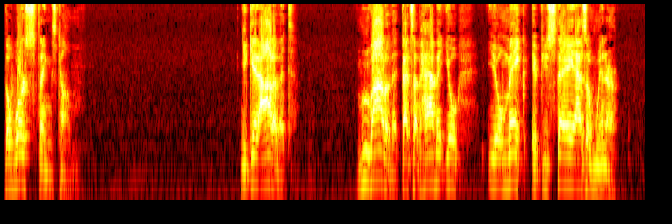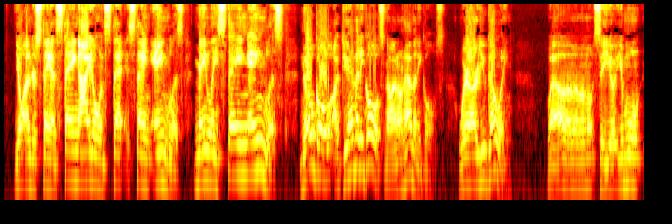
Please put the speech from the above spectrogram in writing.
the worse things come. You get out of it. Move out of it. That's a habit you'll you'll make if you stay as a winner. You'll understand staying idle and st- staying aimless, mainly staying aimless. No goal. Uh, do you have any goals? No, I don't have any goals. Where are you going? Well, um, um, um, see, you, you won't.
